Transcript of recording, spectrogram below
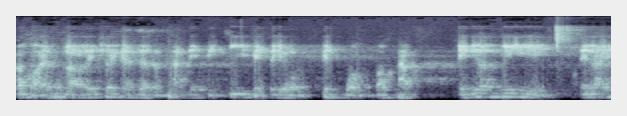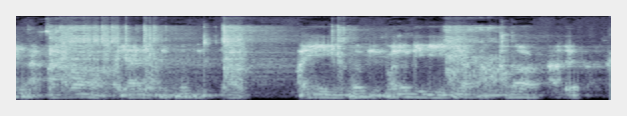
ก็ขอให้พวกเราได้ช่วยกันประชาสัมพันธ์ในสิ่งที่เป็นประโยชน์เป็นห่วงของกองทัพในเรื่องที่ในไลฟ์ที่ผ่านมาก็ขออนุญาตอย่าไปพูดถึงนะครับไปพูดถึงว่าเรื่องดีๆที่เราทำแล้วก็ถ้าเดินไป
